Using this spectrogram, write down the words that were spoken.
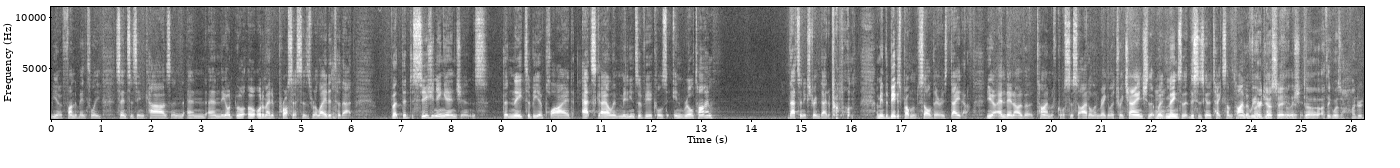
You know, fundamentally, sensors in cars and, and, and the auto automated processes related to that. But the decisioning engines that need to be applied at scale in millions of vehicles in real time, that's an extreme data problem. I mean, the biggest problem to solve there is data. You know, and then over time, of course, societal and regulatory change that mm -hmm. means that this is going to take some time before we heard yesterday that uh, I think it was 100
